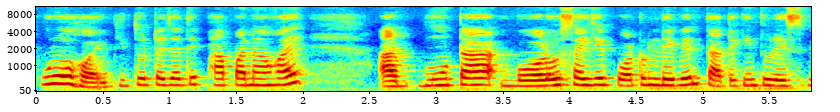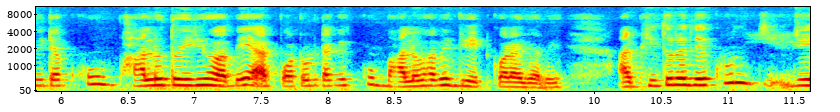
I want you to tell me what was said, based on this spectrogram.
পুরো হয়, ভিতরটা যাতে ফাঁপা না হয়। আর মোটা বড় সাইজের পটল নেবেন, তাতে কিন্তু রেসিপিটা খুব ভালো তৈরি হবে আর পটলটাকে খুব ভালোভাবে গ্রেট করা যাবে। আর ভিতরে দেখুন, যে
